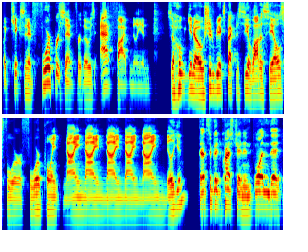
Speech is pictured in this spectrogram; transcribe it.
but kicks in at 4% for those at 5 million. So, you know, should we expect to see a lot of sales for 4.99999 million? That's a good question and one that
